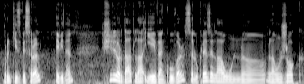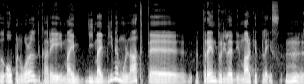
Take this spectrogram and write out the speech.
au închis Visceral, evident, și le-au dat la EA Vancouver să lucreze la un, uh, la un joc open world care e mai, e mai bine mulat pe trendurile din marketplace. Uh.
